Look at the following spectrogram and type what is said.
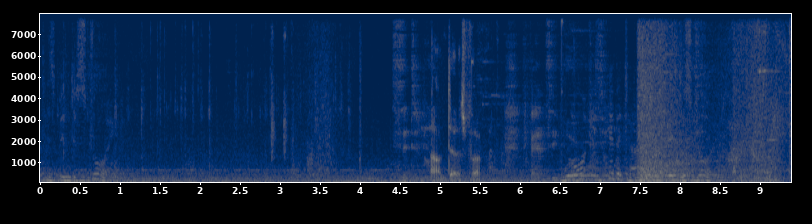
Turret has been destroyed. Oh, I'm dead as fuck. fancy Your inhibitor has been destroyed.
